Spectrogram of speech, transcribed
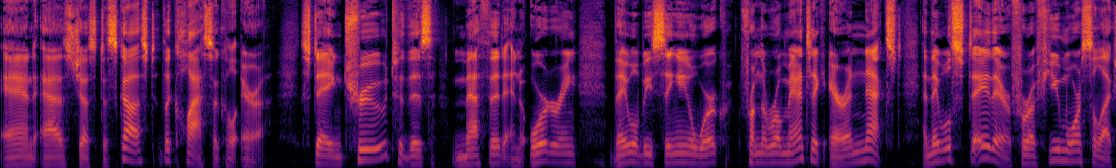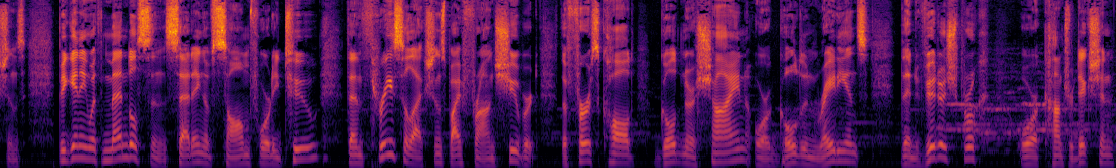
and as just discussed, the Classical era. Staying true to this method and ordering, they will be singing a work from the Romantic era next, and they will stay there for a few more selections, beginning with Mendelssohn's setting of Psalm 42, then three selections by Franz Schubert, the first called Goldener Schein or Golden Radiance, then Widerspruch or Contradiction,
